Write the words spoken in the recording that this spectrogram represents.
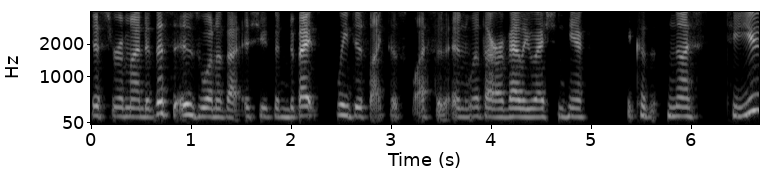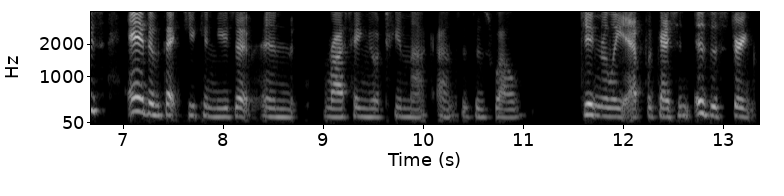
Just a reminder, this is one of our issues and debates. We just like to splice it in with our evaluation here because it's nice to use. And in fact, you can use it in writing your 10 mark answers as well. Generally, application is a strength.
